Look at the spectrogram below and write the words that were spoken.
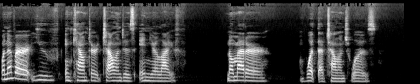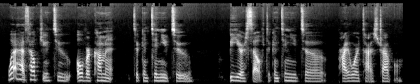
Whenever you've encountered challenges in your life, no matter what that challenge was, what has helped you to overcome it, to continue to be yourself, to continue to prioritize travel?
